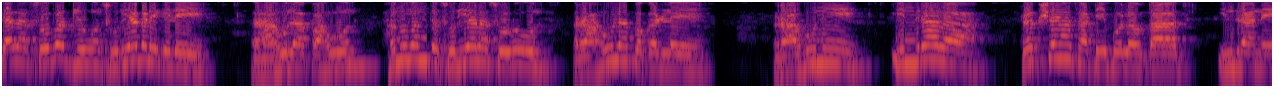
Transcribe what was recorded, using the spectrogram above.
त्याला सोबत घेऊन सूर्याकडे गेले. राहूला पाहून हनुमंत सूर्याला सोडून राहूला पकडले. राहूने इंद्राला रक्षणासाठी बोलवताच इंद्राने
